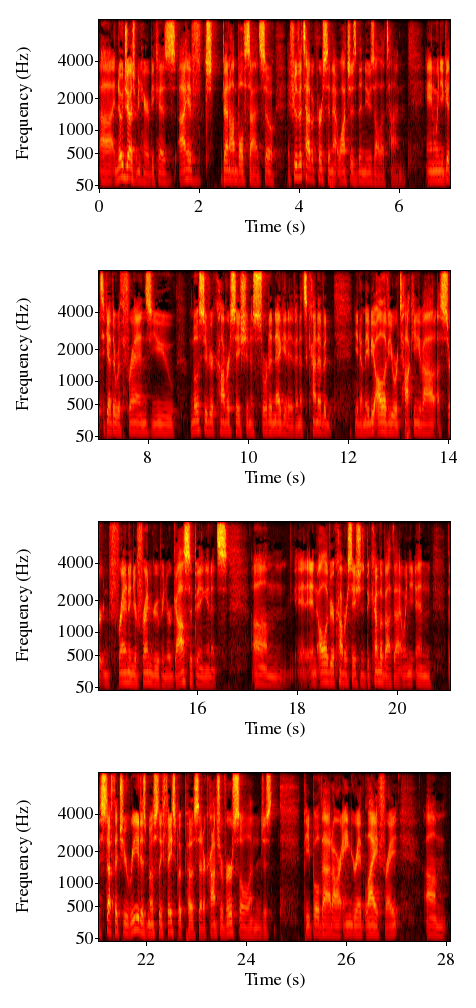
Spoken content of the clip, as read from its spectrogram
uh, no judgment here because I have been on both sides. So if you're the type of person that watches the news all the time, and when you get together with friends, you most of your conversation is sort of negative, and it's kind of a, you know, maybe all of you are talking about a certain friend in your friend group, and you're gossiping, and it's, um, and, and all of your conversations become about that. When you, and the stuff that you read is mostly Facebook posts that are controversial and just people that are angry at life, right? Um,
